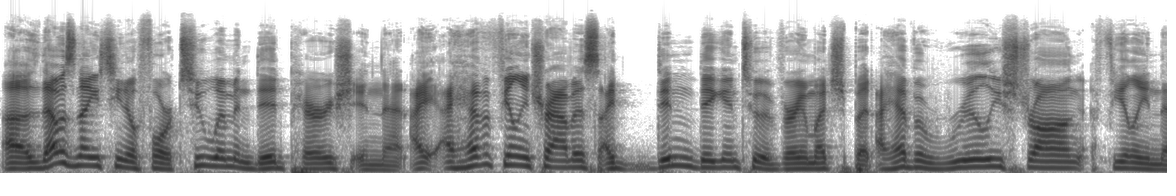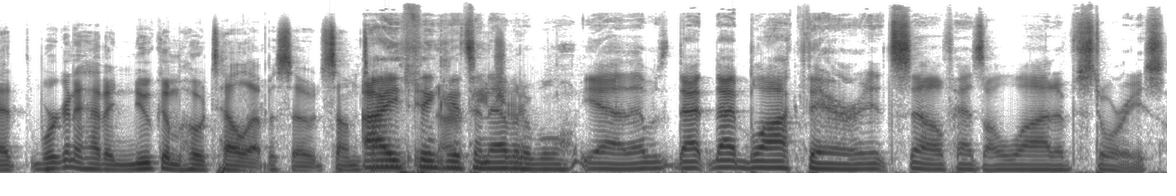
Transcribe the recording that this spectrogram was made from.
uh, that was 1904. Two women did perish in that. I, I have a feeling, Travis. I didn't dig into it very much, but I have a really strong feeling that we're gonna have a Newcomb Hotel episode sometime. I in think it's future. inevitable. Yeah, that was that that block there itself has a lot of stories.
